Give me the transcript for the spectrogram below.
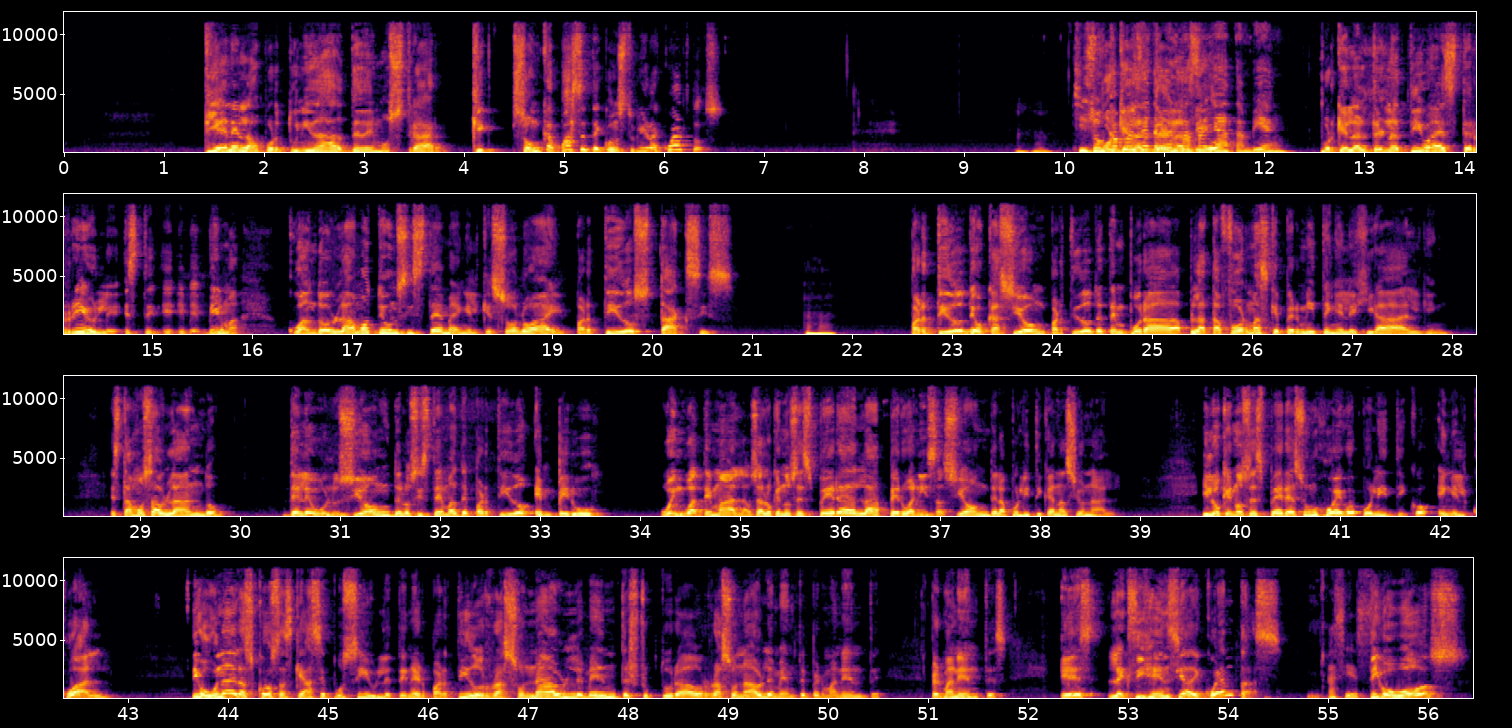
Tienen la oportunidad de demostrar que son capaces de construir acuerdos. Si son capaces de ver más allá también. Porque la alternativa es terrible. Este, eh, eh, Vilma, cuando hablamos de un sistema en el que solo hay partidos taxis, partidos de ocasión, partidos de temporada, plataformas que permiten elegir a alguien, estamos hablando de la evolución de los sistemas de partido en Perú o en Guatemala. O sea, lo que nos espera es la peruanización de la política nacional. Y lo que nos espera es un juego político en el cual, digo, una de las cosas que hace posible tener partidos razonablemente estructurados, razonablemente permanente, permanentes, es la exigencia de cuentas. Así es. Digo, vos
